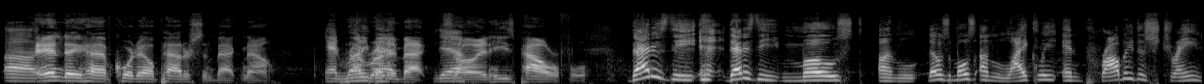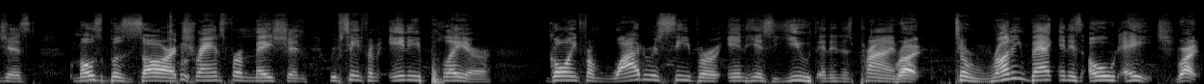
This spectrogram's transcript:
Uh, and they have Cordarrelle Patterson back now. And running, running back. yeah, So, and he's powerful. that is the that is the most un, that was the most unlikely and probably the strangest, most bizarre transformation we've seen from any player, going from wide receiver in his youth and in his prime, Right. to running back in his old age. Right.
